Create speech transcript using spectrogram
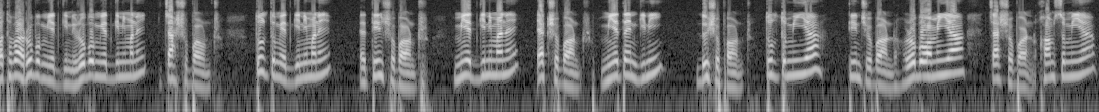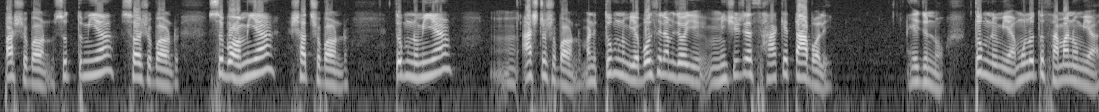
অথবা রুবমিয়ত গিনি। রুবমিয়ত গিনি মানে চারশো পাউন্ড। তুলতুমিয়ত গিনি মানে তিনশো পাউন্ড। মিয়ত গিনি মানে একশো পাউন্ড। মিয়াতাইন গিনি দুইশো পাউন্ড। তুলতুমিয়া তিনশো পাউন্ড। রোবো অমিয়া চারশো পাউন্ড। খমসুমিয়া পাঁচশো পাউন্ড। সুত্তুমিয়া ছয়শো পাউন্ড। সুব অমিয়া সাতশো পাউন্ড। তুমনুমিয়া আষ্টশো পাউন্ড। মানে তুমনুমিয়া, বলছিলাম যে ওই মিশিটা সাকে তা বলে। এই জন্য, তুমনুমিয়া, মূলত সামানুমিয়া।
